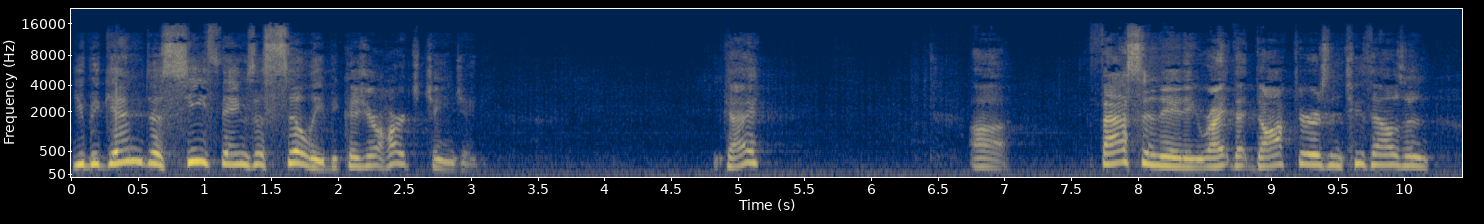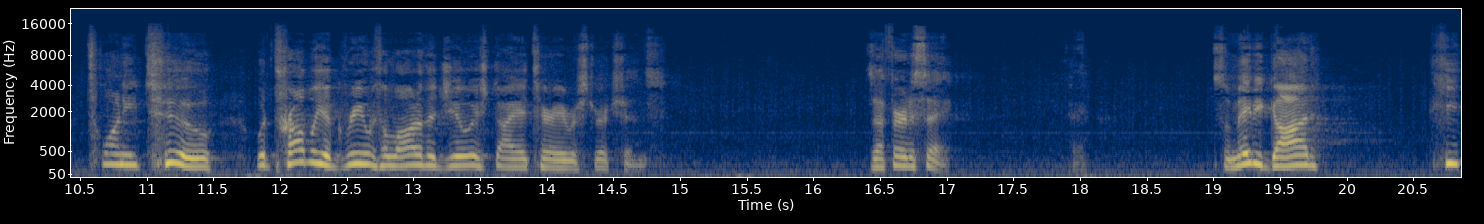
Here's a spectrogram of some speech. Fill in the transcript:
You begin to see things as silly because your heart's changing. Okay? Uh, fascinating, right? That doctors in 2000- 22 would probably agree with a lot of the Jewish dietary restrictions. Is that fair to say? Okay. So maybe God, he,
